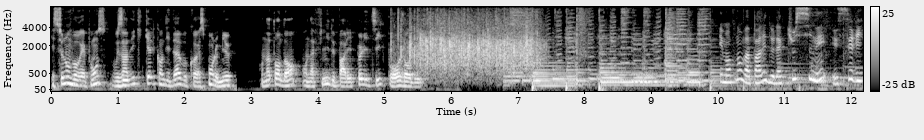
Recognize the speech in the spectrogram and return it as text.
et selon vos réponses, vous indique quel candidat vous correspond le mieux. En attendant, on a fini de parler politique pour aujourd'hui. Maintenant, on va parler de l'actu ciné et série.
